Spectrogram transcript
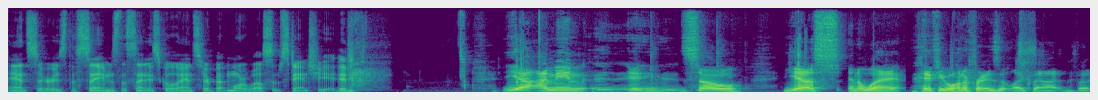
answer is the same as the sunday school answer but more well substantiated. Yeah i mean it, so yes in a way if you want to phrase it like that but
